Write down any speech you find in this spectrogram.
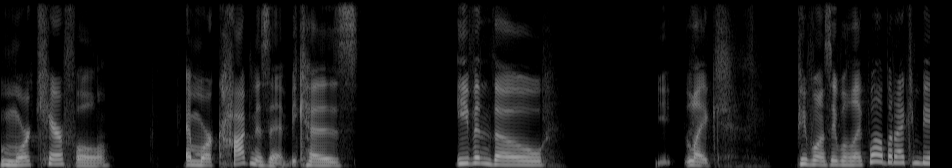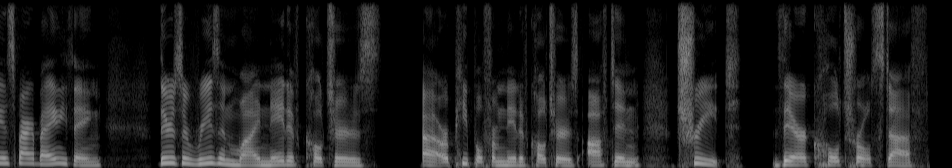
more careful and more cognizant because even though like people want to say well like well but i can be inspired by anything there's a reason why native cultures uh, or people from native cultures often treat their cultural stuff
